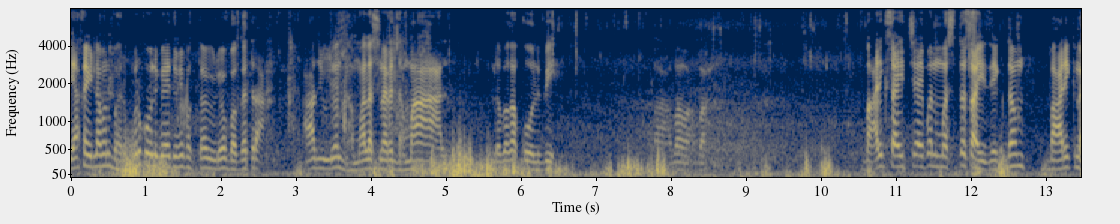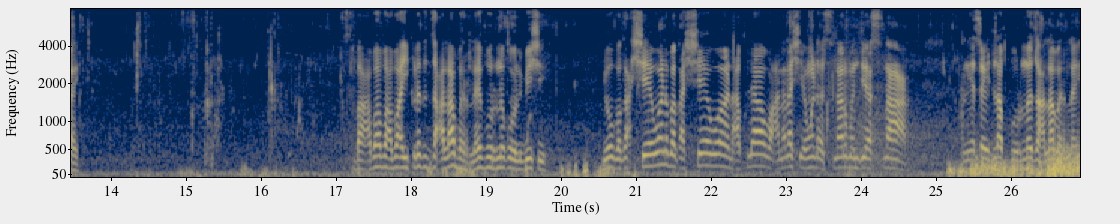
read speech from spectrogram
या साईडला पण भरपूर कोलबी आहे तुम्ही फक्त व्हिडिओ बघत राहा. आज व्हिडिओ धमाल असणार आहे धमाल. बघा कोलबी. बाबा बाबा बारीक साईजची आहे पण मस्त साईज एकदम बारीक नाही. बाबा बाबा इकडे तर जाला भरलाय पूर्ण कोलबीशी. यो बघा शेवण बघा शेवण. आपल्या वानाला शेवण असणार म्हणजे असणार. आणि या साईडला पूर्ण जाला भरलाय.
